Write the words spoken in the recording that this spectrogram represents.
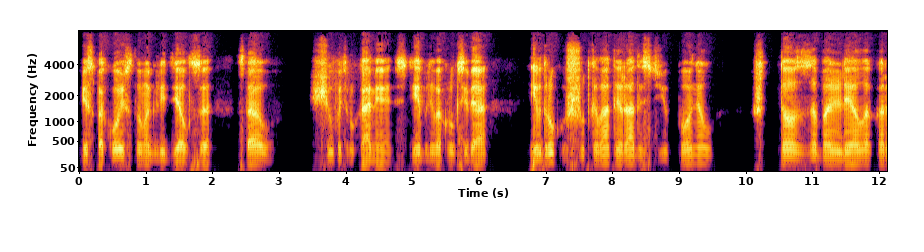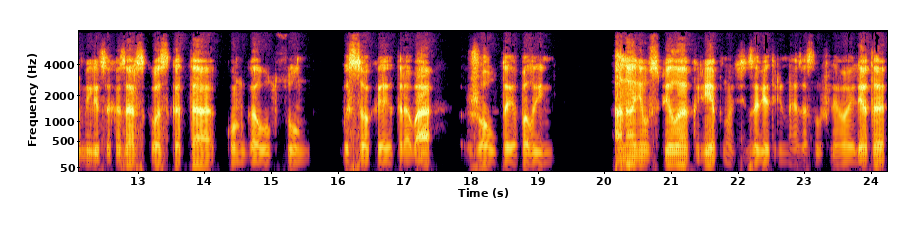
беспокойством огляделся, стал щупать руками стебли вокруг себя, и вдруг с жутковатой радостью понял, что заболела кормилица хазарского скота Кунгаулсун, высокая трава, желтая полынь. Она не успела окрепнуть, заветренное засушливое лето,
